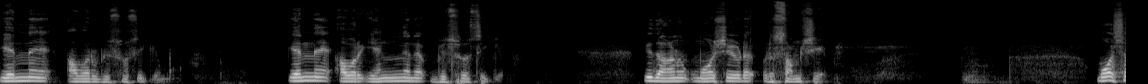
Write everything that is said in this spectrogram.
എന്നെ അവർ വിശ്വസിക്കുമോ? എന്നെ അവർ എങ്ങനെ വിശ്വസിക്കും? ഇതാണ് മോശയുടെ ഒരു സംശയം. മോശ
